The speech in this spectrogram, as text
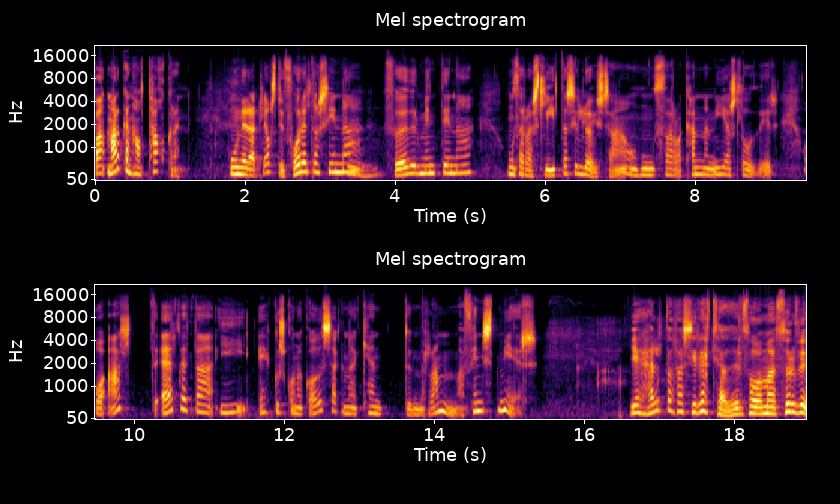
marganhátt tákgræn. Hún er að kljástu foreldra sína, mm. föðurmyndina, hún þarf að slíta sér lausa og hún þarf að kanna nýja slóðir og allt er þetta í eitthvað skona góðsagna kendum ramma, finnst mér. Ég held að það sé rétt hjá þér þó að maður þurfi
